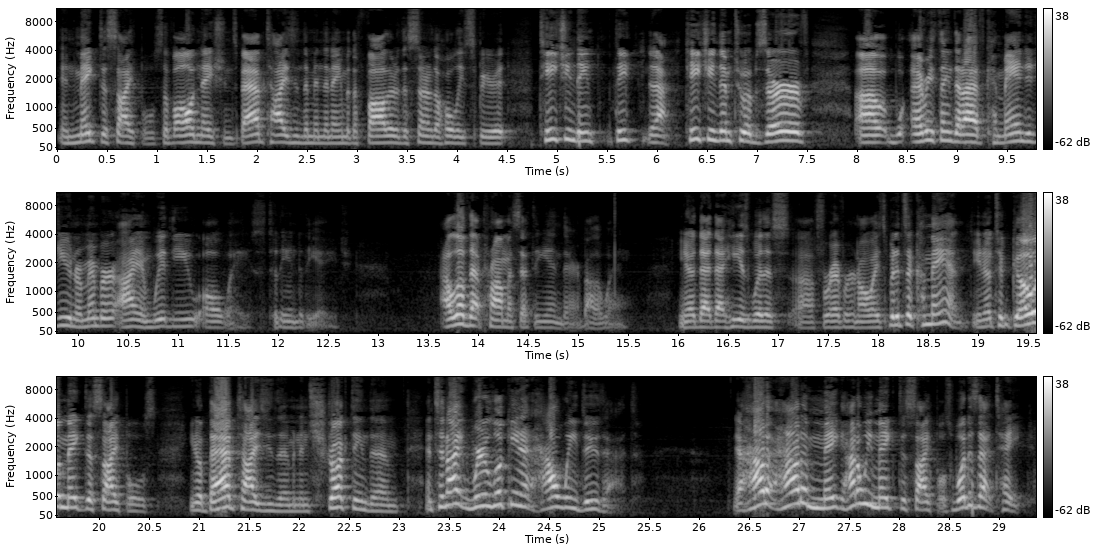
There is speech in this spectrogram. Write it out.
and make disciples of all nations, baptizing them in the name of the Father, the Son, and the Holy Spirit, teaching them, te- teaching them to observe uh, everything that I have commanded you. And remember, I am with you always to the end of the age. I love that promise at the end there, by the way. You know, that, that He is with us uh, forever and always. But it's a command, you know, to go and make disciples, you know, baptizing them and instructing them. And tonight we're looking at how we do that. Now, how to, how to make, how do we make disciples? What does that take?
